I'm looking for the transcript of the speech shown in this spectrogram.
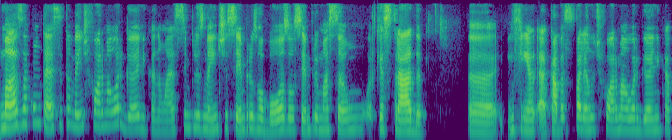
mas acontece também de forma orgânica, não é simplesmente sempre os robôs ou sempre uma ação orquestrada. Uh, enfim, acaba se espalhando de forma orgânica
